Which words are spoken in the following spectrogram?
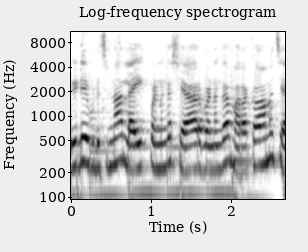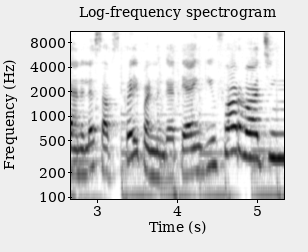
வீடியோ பிடிச்சுன்னா லைக் பண்ணுங்கள் ஷேர் பண்ணுங்கள் மறக்காமல் சேனலை சப்ஸ்கிரைப் பண்ணுங்கள் தேங்க்யூ ஃபார் வாட்சிங்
